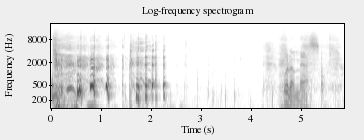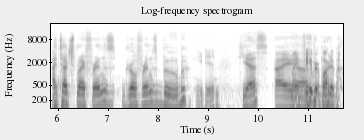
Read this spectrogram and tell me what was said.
what a mess. I touched my friend's girlfriend's boob. You did. Yes, I. My uh, favorite part about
